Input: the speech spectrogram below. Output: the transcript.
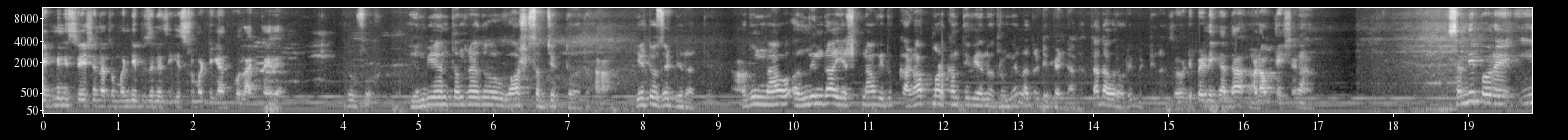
ಅಡ್ಮಿನಿಸ್ಟ್ರೇಷನ್ ಅಥವಾ ಮಂಡಿ ಬಿಸಿನೆಸ್ಗೆ ಎಷ್ಟು ಮಟ್ಟಿಗೆ ಅನುಕೂಲ ಆಗ್ತಾ ಇದೆ? ಎಂ ಬಿ ಎ ಅಂತಂದ್ರೆ ಅದು ವಾಸ್ಟ್ ಸಬ್ಜೆಕ್ಟ್ ಅದು. ಎ ಟು ಝೆಡ್ ಇರುತ್ತೆ. ಅದನ್ನ ನಾವು ಅಲ್ಲಿಂದ ಎಷ್ಟು ನಾವು ಇದು ಅಡಾಪ್ಟ್ ಮಾಡ್ಕೊಂತೀವಿ ಅನ್ನೋದ್ರ ಮೇಲೆ ಅದು ಡಿಪೆಂಡ್ ಆಗುತ್ತೆ. ಅದು ಅವ್ರವ್ರಿಗೆ ಬಿಟ್ಟಿರೋದು ಸೊ ಡಿಪೆಂಡಿಂಗ್ ಅಡಾಪ್ಟೇಷನ್ ಸಂದೀಪ್ ಅವರೇ ಈ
